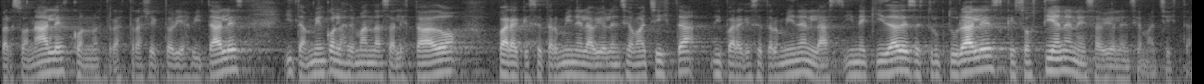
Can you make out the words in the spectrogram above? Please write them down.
personales, con nuestras trayectorias vitales y también con las demandas al Estado para que se termine la violencia machista y para que se terminen las inequidades estructurales que sostienen esa violencia machista.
